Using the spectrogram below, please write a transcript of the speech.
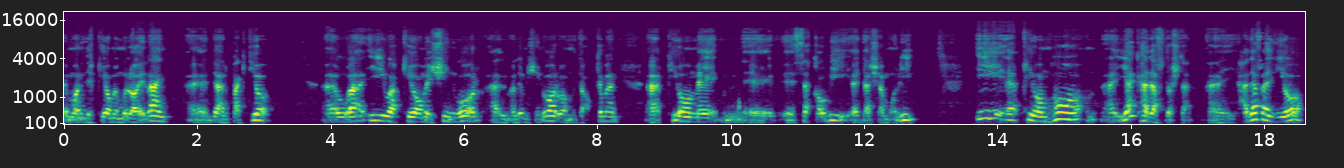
مانند قیام ملای رنگ در پکتیا و ای و قیام شینوار مردم شینوار و متعاقبا قیام سقاوی در شمالی. این قیام ها یک هدف داشتند. هدف از یا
